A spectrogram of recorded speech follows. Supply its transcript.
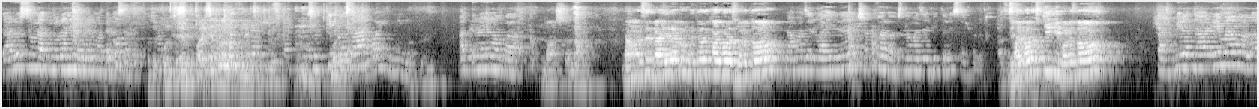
দারুস সুন্নাত নুরানি মডেল মাদ্রাসা। হুজুর কোন শ্রেণীতে পড়েছেন আল্লাহ বলেন ছুটকি ভাষা আত্রাই মাশাআল্লাহ। নামাজের বাইরে এবং ভিতরে কয় ফরজ বলো তো? নামাজের বাইরে সাত ফরজ নামাজের ভিতরে ছয় ফরজ কি কি বলো তো? তাকবীরা তাহরিমা বলা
